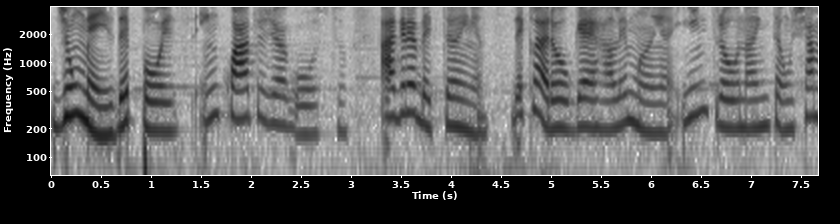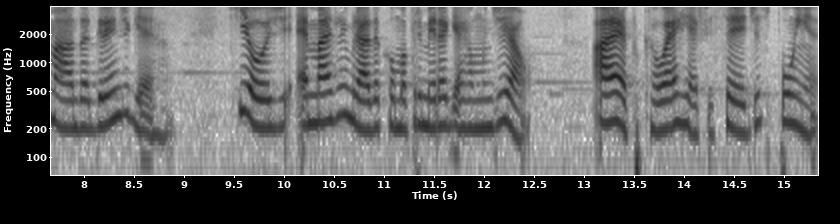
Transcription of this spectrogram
de um mês depois, em 4 de agosto, a Grã-Bretanha declarou guerra à Alemanha e entrou na então chamada Grande Guerra, que hoje é mais lembrada como a Primeira Guerra Mundial. À época, o RFC dispunha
